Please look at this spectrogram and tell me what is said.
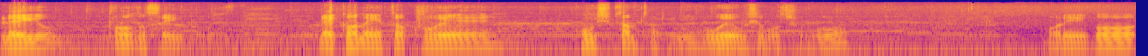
레이유 브로드 세이브 메커네이터 9회 013짜리 5회 55초 그리고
